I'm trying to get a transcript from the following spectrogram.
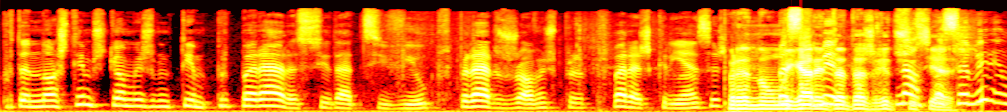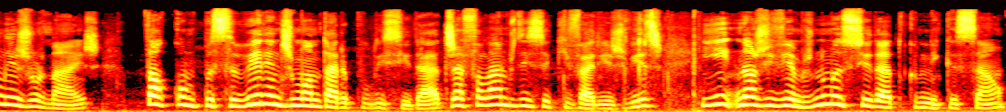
Portanto, nós temos que, ao mesmo tempo, preparar a sociedade civil, preparar os jovens, preparar as crianças. Para não para ligarem saber, tanto às redes não, sociais. Para saberem ler jornais, tal como para saberem desmontar a publicidade. Já falámos disso aqui várias vezes e nós vivemos numa sociedade de comunicação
